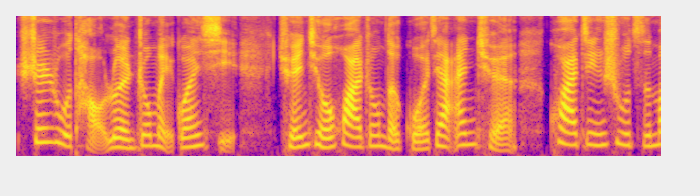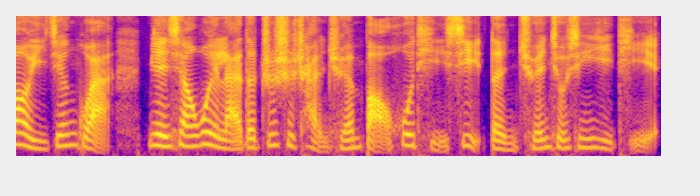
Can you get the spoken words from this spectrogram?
深入讨论中美关系、全球化中的国家安全、跨境数字贸易监管、面向未来的知识产权保护体系等全球性议题。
